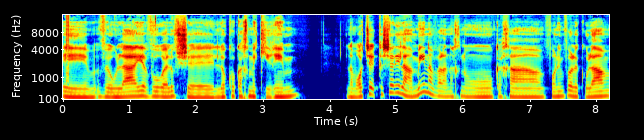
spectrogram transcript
אה, ואולי עבור אלו שלא כל כך מכירים, למרות שקשה לי להאמין, אבל אנחנו ככה פונים פה לכולם.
